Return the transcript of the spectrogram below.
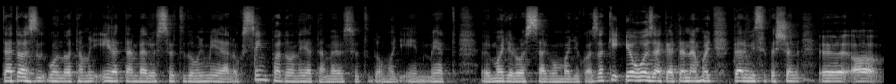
Tehát azt gondoltam, hogy életemben először tudom, hogy miért állok színpadon, életemben először tudom, hogy én miért Magyarországon vagyok az, aki... Jó, hozzá kell tennem, hogy természetesen a,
